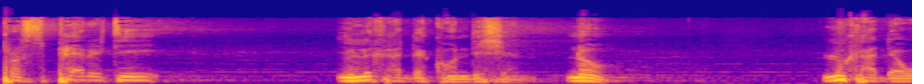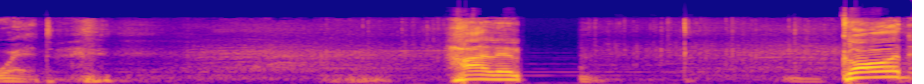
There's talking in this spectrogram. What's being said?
prosperity, you look at the condition. No. Look at the word. Hallelujah. God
